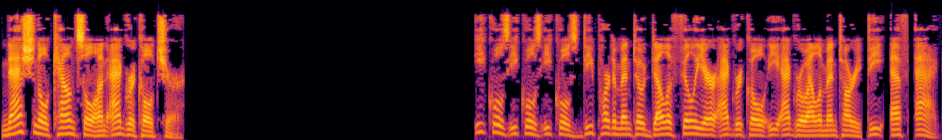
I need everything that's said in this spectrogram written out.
National Council on Agriculture Dipartimento della Filiere Agricole e Agroalimentari D. F. Ag.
